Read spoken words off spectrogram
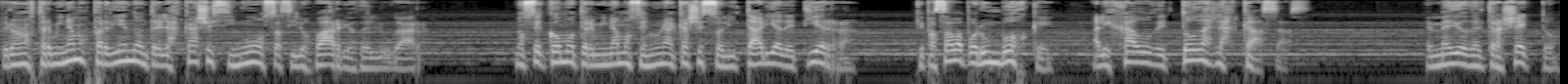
pero nos terminamos perdiendo entre las calles sinuosas y los barrios del lugar. No sé cómo terminamos en una calle solitaria de tierra, que pasaba por un bosque alejado de todas las casas. En medio del trayecto,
